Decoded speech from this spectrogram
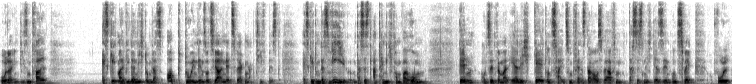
Oder in diesem Fall, es geht mal wieder nicht um das Ob du in den sozialen Netzwerken aktiv bist. Es geht um das Wie und das ist abhängig vom Warum. Denn, und sind wir mal ehrlich, Geld und Zeit zum Fenster rauswerfen, das ist nicht der Sinn und Zweck, obwohl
